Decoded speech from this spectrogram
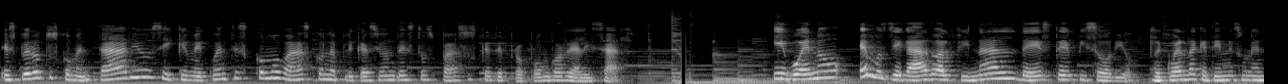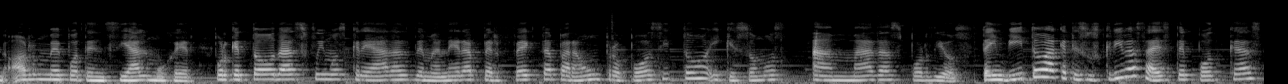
Espero tus comentarios y que me cuentes cómo vas con la aplicación de estos pasos que te propongo realizar. Y bueno, hemos llegado al final de este episodio. Recuerda que tienes un enorme potencial mujer, porque todas fuimos creadas de manera perfecta para un propósito y que somos amadas por Dios. Te invito a que te suscribas a este podcast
